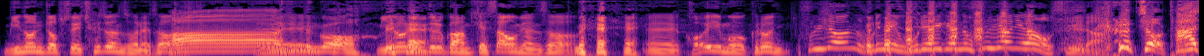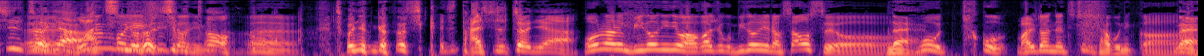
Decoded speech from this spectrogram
민원 접수의 최전선에서 아, 네. 힘든 거. 민원인들과 함께 싸우면서 예, 거의 뭐 그런 훈련 우리는 우리에게는 훈련이란 없습니다. 그렇죠. 다 실전이야. 예, 모든 것이 8시부터 실전입니다. 예. 저녁 6시까지 다 실전이야. 어느 날은 민원인이 와가지고 민원이랑 싸웠어요. 네. 뭐 자꾸 말도 안 되는 특집을 잡으니까. 네.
